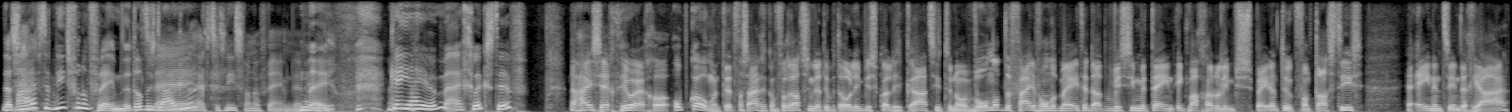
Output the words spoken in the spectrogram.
Dus maar, hij heeft het niet van een vreemde, dat is nee, duidelijk. hij heeft het niet van een vreemde. Nee. nee. Ken jij hem eigenlijk, Stef? Nou, hij is echt heel erg uh, opkomend. Het was eigenlijk een verrassing dat hij op het Olympisch kwalificatietoernooi won op de 500 meter. Dat wist hij meteen. Ik mag naar de Olympische Spelen. Natuurlijk fantastisch. Ja, 21 jaar.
